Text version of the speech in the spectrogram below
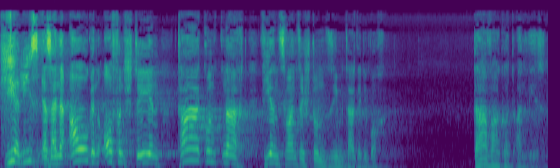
Hier ließ er seine Augen offen stehen, Tag und Nacht, 24 Stunden, sieben Tage die Woche. Da war Gott anwesend.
